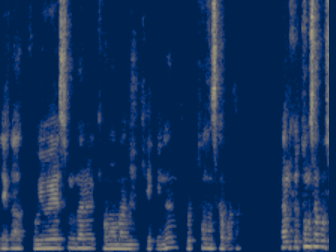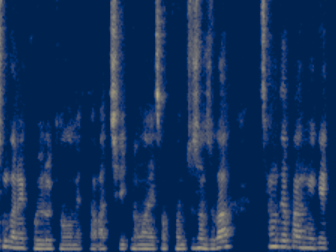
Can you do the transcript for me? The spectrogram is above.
내가 고요의 순간을 경험한 계기는 교통사고다. 난 교통사고 순간에 고요를 경험했다. 마치 영화에서 권투 선수가 상대방에게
